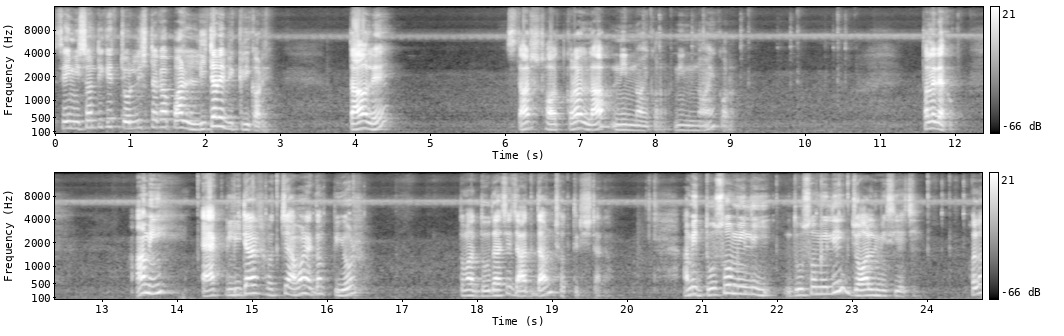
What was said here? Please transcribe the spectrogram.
সেই মিশ্রণটিকে চল্লিশ টাকা পার লিটারে বিক্রি করে তাহলে তার শতকরা লাভ নির্ণয় করো নির্ণয় করো। তাহলে দেখো, আমি এক লিটার হচ্ছে আমার একদম পিওর তোমার দুধ আছে, যার দাম ছত্রিশ টাকা। আমি দুশো মিলি দুশো মিলি জল মিশিয়েছি। হলো?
